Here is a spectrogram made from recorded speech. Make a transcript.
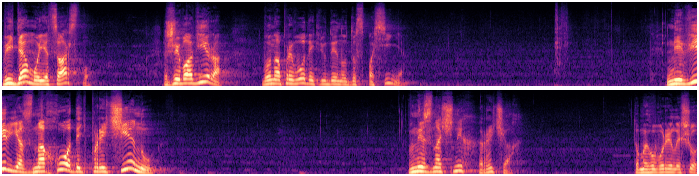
війде в моє царство. Жива віра, вона приводить людину до спасіння. Невір'я знаходить причину в незначних речах. То ми говорили, що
